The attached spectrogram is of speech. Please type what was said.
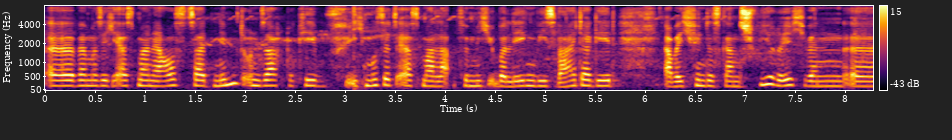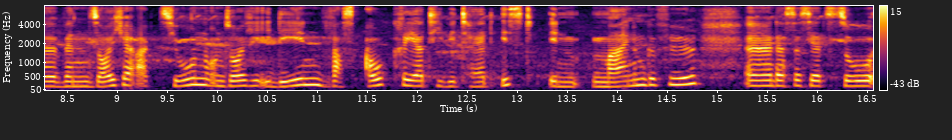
äh, wenn man sich erstmal eine Auszeit nimmt und sagt, okay, ich muss jetzt erstmal für mich überlegen, wie es weitergeht. Aber ich finde es ganz schwierig, wenn, äh, wenn solche Aktionen und solche Ideen, was auch Kreativität ist, in meinem Gefühl, äh, dass das jetzt so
